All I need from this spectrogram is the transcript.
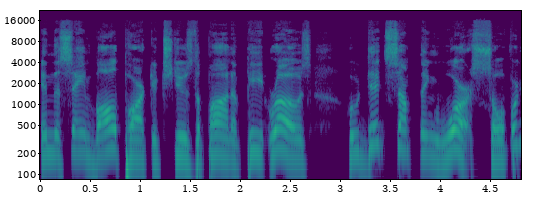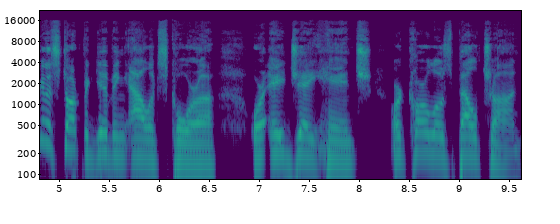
in the same ballpark excuse the pun of pete rose who did something worse. So if we're going to start forgiving Alex Cora or AJ Hinch or Carlos Beltran,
